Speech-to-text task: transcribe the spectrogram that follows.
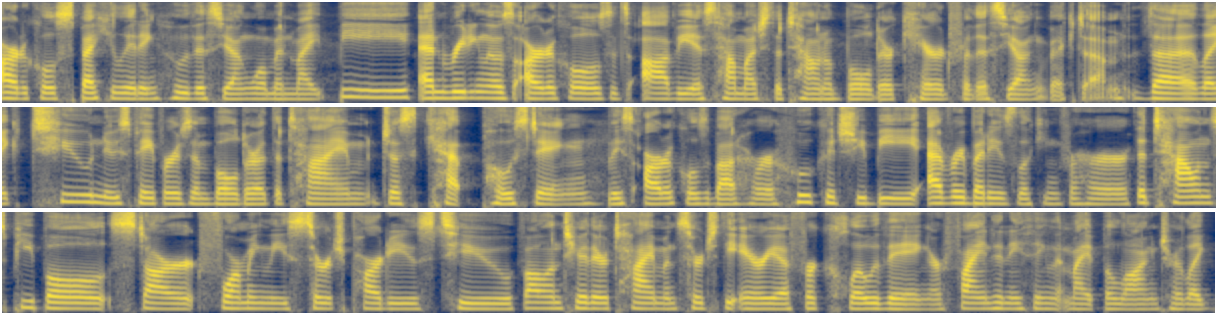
articles speculating who this young woman might be. And reading those articles, it's obvious how much the town of Boulder cared for this young victim. The like two newspapers in Boulder at the time just kept posting these articles about her. Who could she be? Everybody's looking for her. The townspeople start forming these search parties to volunteer their time and search the area for clothing or find anything that might belong to her. Like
